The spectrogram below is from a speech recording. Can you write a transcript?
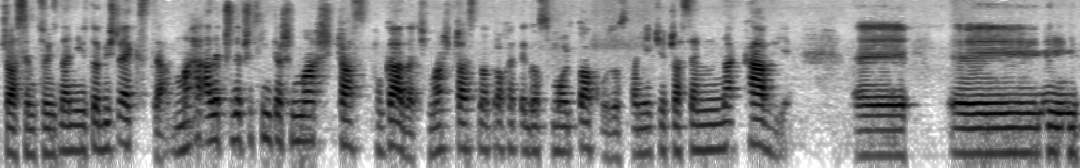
czasem coś dla niej zrobisz ekstra, Ma, ale przede wszystkim też masz czas pogadać, masz czas na trochę tego small talku, zostaniecie czasem na kawie, yy, yy,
